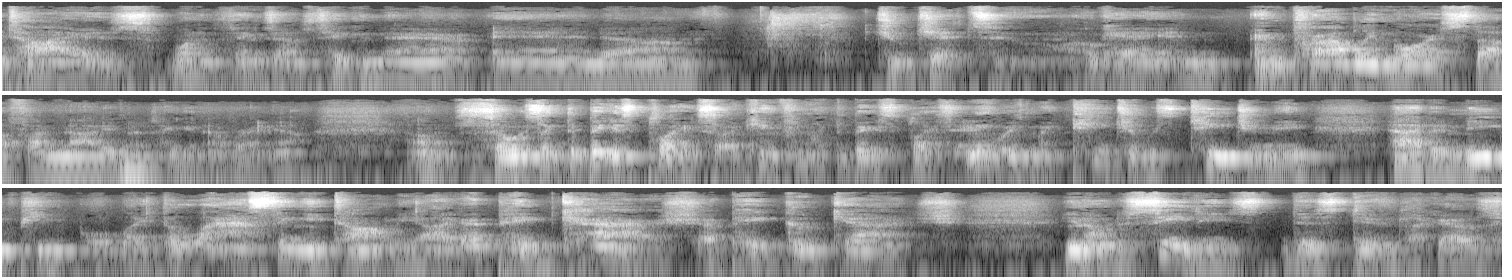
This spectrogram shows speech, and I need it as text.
Muay Thai is one of the things I was taking there. And um, Jiu Jitsu, okay? And, and probably more stuff I'm not even thinking of right now. Um, so it's like the biggest place. So I came from like the biggest place. Anyways, my teacher was teaching me how to meet people. Like the last thing he taught me, like I paid cash. I paid good cash, you know, to see these this dude. Like I was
